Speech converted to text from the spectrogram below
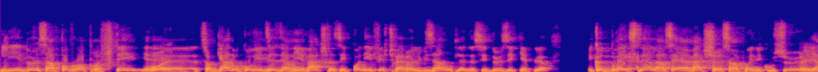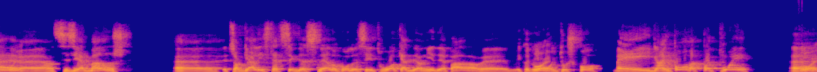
les, deux ne semblent pas vouloir profiter. Euh, tu regardes au cours des dix derniers matchs, ce n'est pas des fiches très reluisantes de ces deux équipes-là. Écoute, Blake Snell lançait un match sans point de coup sûr eh hier euh, en sixième manche. Tu regardes les statistiques de Snell au cours de ses trois, quatre derniers départs. écoute, on ne touche pas. Mais il ne gagne pas, on ne marque pas de points. Euh,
